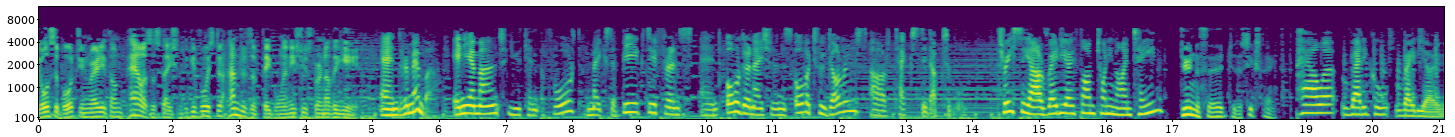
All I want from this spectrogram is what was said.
Your support during Radiothon powers the station to give voice to hundreds of people and issues for another year. And remember, any amount you can afford makes a big difference, and all donations over $2 are tax deductible. 3CR Radiothon 2019, June the 3rd to the 16th. Power Radical Radio.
